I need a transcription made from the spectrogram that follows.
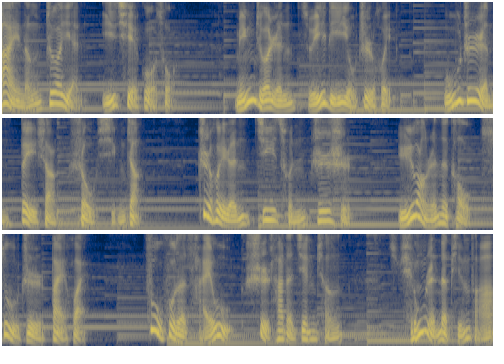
爱能遮掩。一切过错，明哲人嘴里有智慧，无知人背上受刑杖。智慧人积存知识，愚妄人的口素质败坏。富户的财物是他的奸臣，穷人的贫乏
